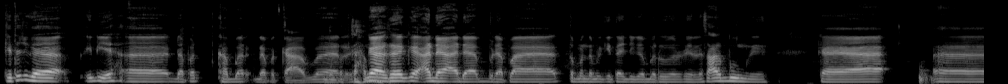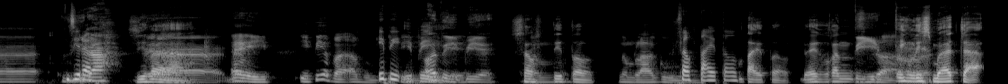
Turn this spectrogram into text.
kita juga ini ya eh, dapat kabar dapat kabar. Kayak, kayak ada ada beberapa teman-teman kita juga baru rilis album nih. Kayak eh Zirah. Zirah. Eh IP apa album? IP. IP. Oh, itu EP ya. Self titled 6 lagu. Self titled. title. Dari itu kan Zirah. English baca.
